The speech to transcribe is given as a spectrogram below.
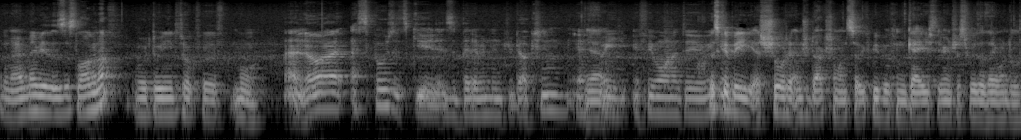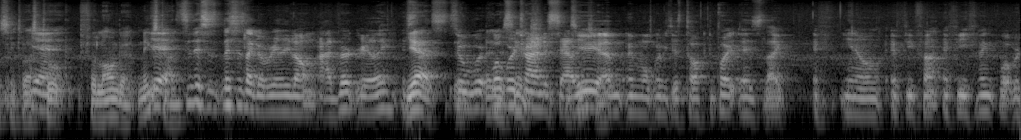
I don't know. Maybe is this long enough, or do we need to talk for more? I don't know. I, I suppose it's good as a bit of an introduction if Yeah. we if we want to do. we This could be a shorter introduction one, so people can gauge their interest whether they want to listen to us Yeah. talk for longer next yeah, time. so this is this is like a really long advert, really. It's Yes, So we're, what we're trying to sell you, um, and what we've just talked about, is like if you know if you if you think what we're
